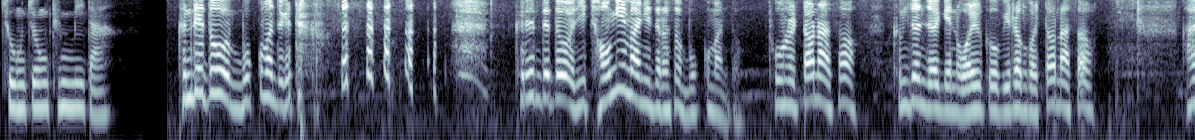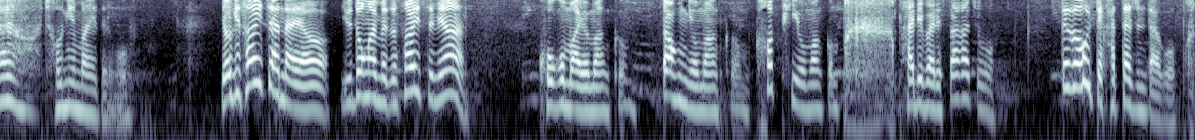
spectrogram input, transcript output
종종 듭니다. 근데도 못 그만두겠더라고. 그런데도 이 정이 많이 들어서 못 그만둬. 돈을 떠나서 금전적인 월급 이런 걸 떠나서 아유 정이 많이 들고 여기 서 있잖아요. 유동하면서 서 있으면 고구마 요만큼, 떡 요만큼, 커피 요만큼 팍 바리바리 싸가지고 뜨거울 때 갖다 준다고 팍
